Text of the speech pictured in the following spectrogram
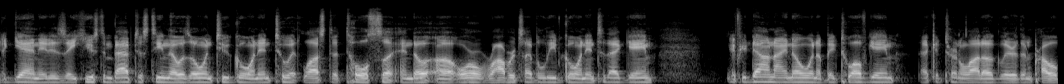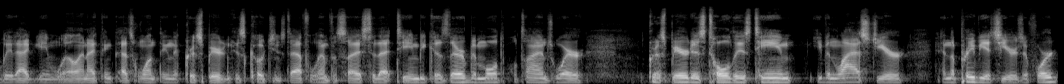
Again, it is a Houston Baptist team that was 0-2 going into it, lost to Tulsa and uh, Oral Roberts, I believe, going into that game. If you're down 9-0 in a Big 12 game, that could turn a lot uglier than probably that game will. And I think that's one thing that Chris Beard and his coaching staff will emphasize to that team because there have been multiple times where Chris Beard has told his team, even last year and the previous years, if we're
